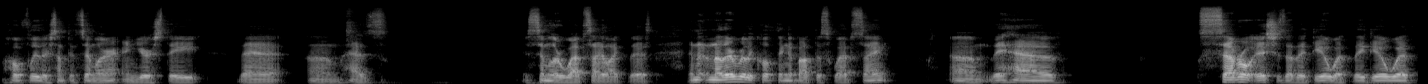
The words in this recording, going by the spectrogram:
hopefully there's something similar in your state that um, has a similar website like this. And another really cool thing about this website um, they have several issues that they deal with. They deal with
